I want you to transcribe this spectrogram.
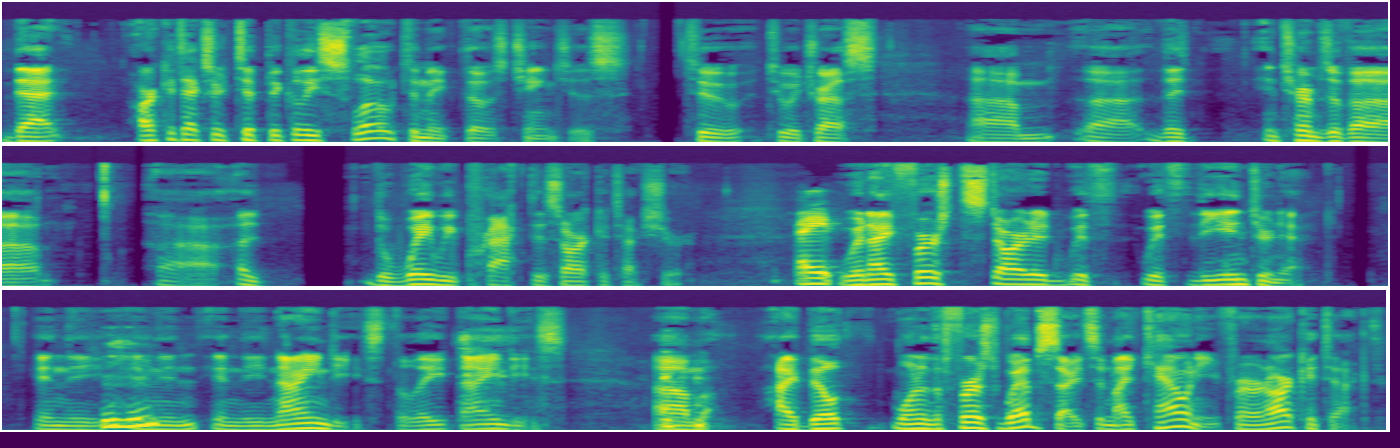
that architects are typically slow to make those changes to, to address um, uh, the, in terms of a, uh, a, the way we practice architecture. Right. When I first started with with the internet in the mm-hmm. in, in, the '90s, the late '90s, um, I built one of the first websites in my county for an architect.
